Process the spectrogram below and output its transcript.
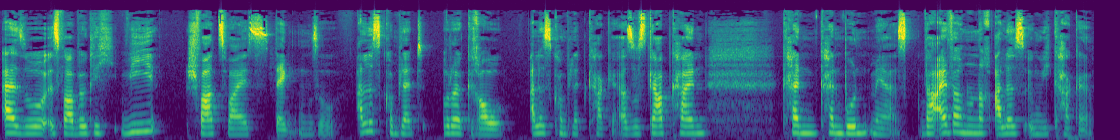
Also es war wirklich wie schwarz-weiß denken so. Alles komplett oder grau. Alles komplett kacke. Also es gab kein, kein, kein Bund mehr. Es war einfach nur noch alles irgendwie kacke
